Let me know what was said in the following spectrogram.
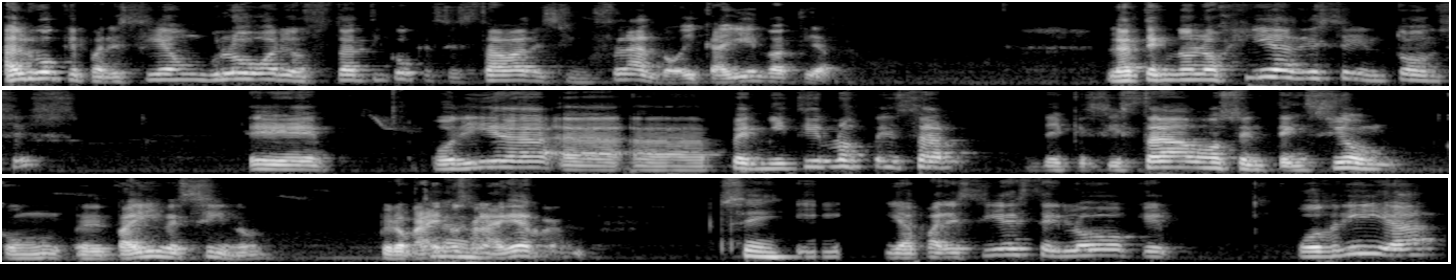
algo que parecía un globo aerostático que se estaba desinflando y cayendo a tierra. La tecnología de ese entonces eh, podía ah, ah, permitirnos pensar de que si estábamos en tensión con el país vecino, pero para irnos a la guerra, Sí. y, y aparecía este globo que podría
